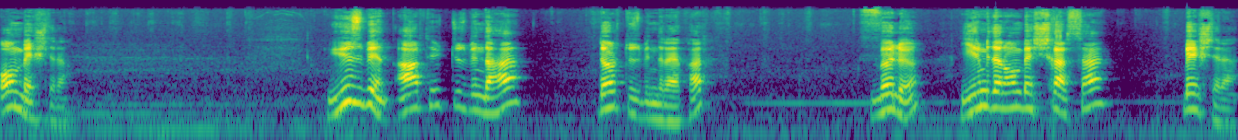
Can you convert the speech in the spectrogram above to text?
15 lira. 100 bin artı 300 bin daha 400 bin lira yapar. Bölü 20'den 15 çıkarsa 5 lira.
